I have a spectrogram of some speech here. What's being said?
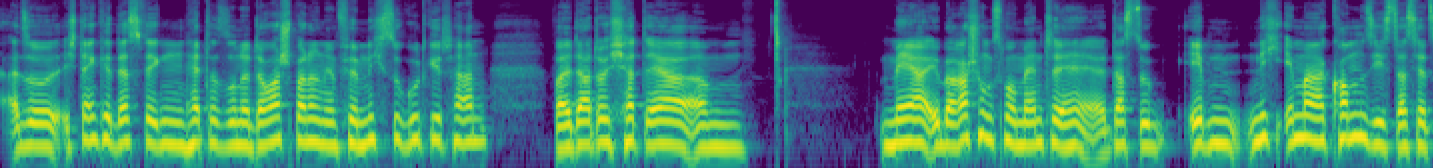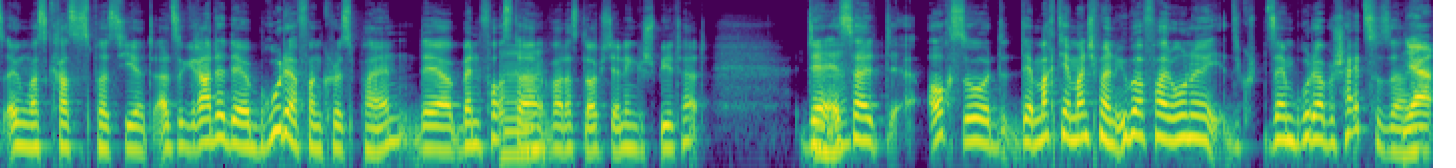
also ich denke, deswegen hätte so eine Dauerspannung dem Film nicht so gut getan, weil dadurch hat er ähm, mehr Überraschungsmomente, dass du eben nicht immer kommen siehst, dass jetzt irgendwas krasses passiert. Also gerade der Bruder von Chris Pine, der Ben Mhm. Foster war das, glaube ich, der den gespielt hat, der ist halt auch so, der macht ja manchmal einen Überfall, ohne seinem Bruder Bescheid zu sagen. Ja.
